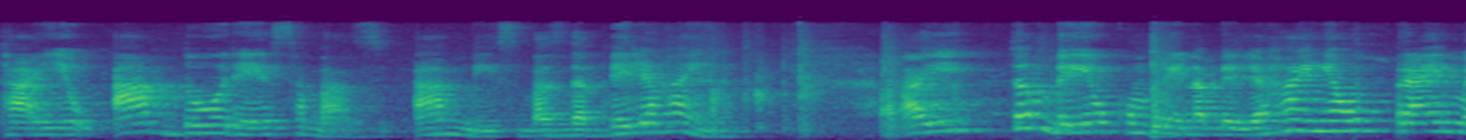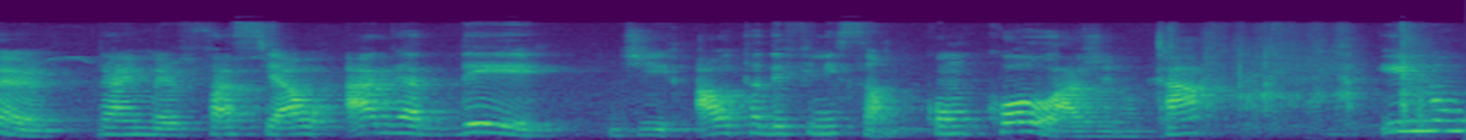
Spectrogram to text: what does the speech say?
tá? E eu adorei essa base, amei essa base da Abelha Rainha. Aí também eu comprei na Abelha Rainha o primer, primer facial HD de alta definição, com colágeno, tá? E no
